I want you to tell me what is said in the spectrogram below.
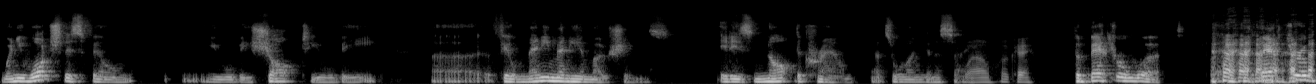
When you watch this film, you will be shocked, you will be uh, feel many, many emotions. It is not the crown. That's all I'm going to say. wow, okay. For better or worse, or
